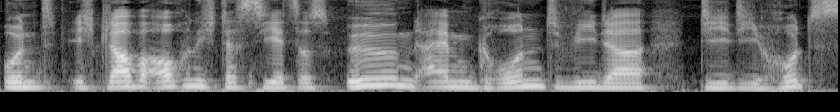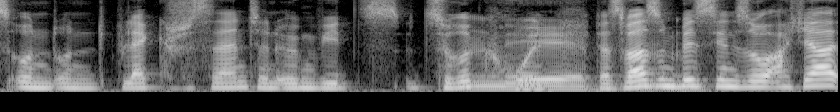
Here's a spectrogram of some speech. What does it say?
Und ich glaube auch nicht, dass die jetzt aus irgendeinem Grund wieder die, die Hoods und, und Black Santa irgendwie zurückholen. Nee. Das war so ein Mhm. bisschen so, ach ja,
